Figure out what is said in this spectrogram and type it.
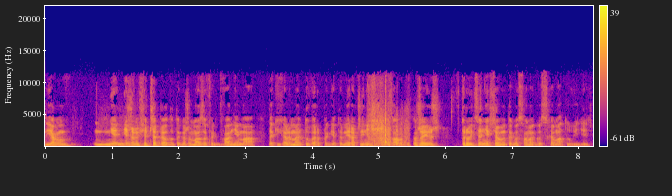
ja bym nie, nie żebym się czepiał do tego, że Mass Effect 2 nie ma takich elementów RPG, to mi raczej nie przeszkadzało, tylko że już w trójce nie chciałbym tego samego schematu widzieć.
